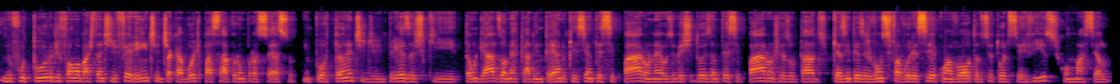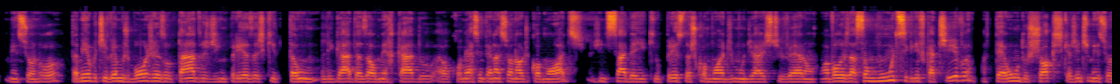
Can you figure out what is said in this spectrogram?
no futuro de forma bastante diferente. A gente acabou de passar por um processo importante de empresas que estão ligadas ao mercado interno, que se anteciparam, né? os investidores anteciparam os resultados, que as empresas vão se favorecer com a volta do setor de serviços, como o Marcelo mencionou. Também obtivemos bons resultados de empresas que estão ligadas ao mercado, ao comércio internacional de commodities. A gente sabe aí que o preço das commodities mundiais tiveram uma valorização muito significativa, até um dos choques que a gente mencionou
